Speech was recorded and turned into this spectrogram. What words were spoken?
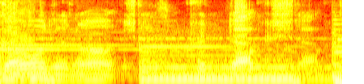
Golden Arches production.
